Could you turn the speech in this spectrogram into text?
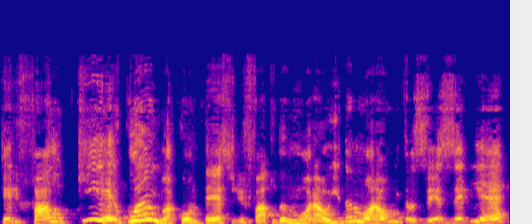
que ele fala o que é, quando acontece de fato dano moral. E dano moral, muitas vezes, ele é,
